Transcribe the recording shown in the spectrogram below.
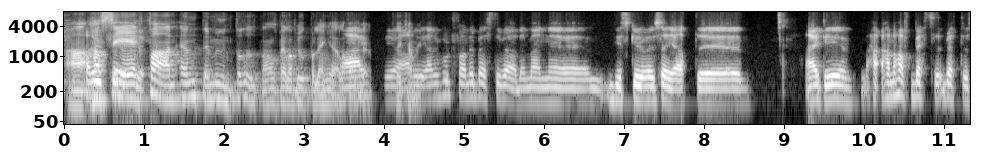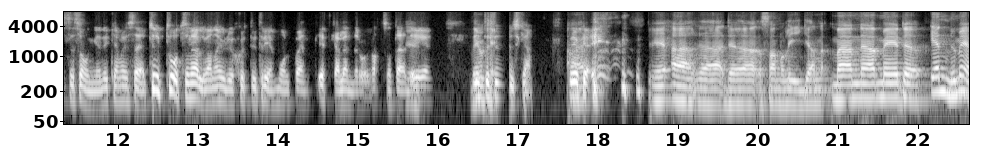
han, han ser fan inte munter ut när han spelar fotboll längre i alla fall. Nej, det, det han, han, är fortfarande bäst i världen, men eh, det skulle jag väl säga att eh, Nej, det, han har haft bättre, bättre säsonger, det kan man ju säga. Typ 2011 när han gjorde 73 mål på en, ett kalenderår. Något sånt där. Det, det, det är inte okay. fy det är okej. Det är eh, det sannoliken. Men eh, med ännu mer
